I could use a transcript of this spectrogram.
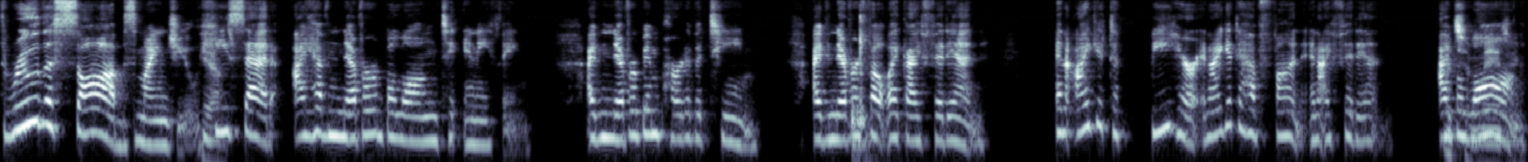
through the sobs mind you yeah. he said i have never belonged to anything. I've never been part of a team. I've never felt like i fit in and i get to be here and I get to have fun and I fit in. I That's belong. Amazing.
